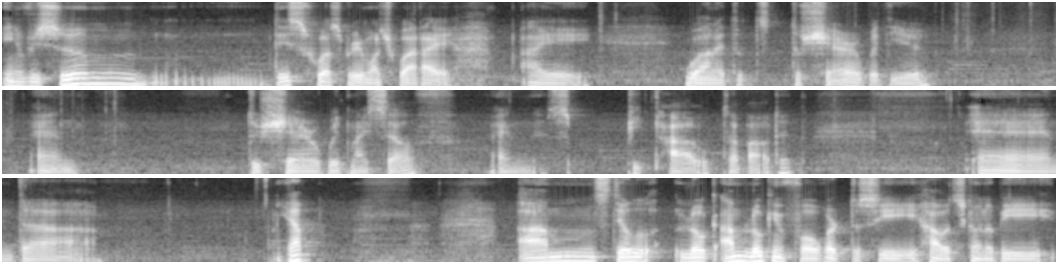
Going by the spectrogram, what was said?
in resume, this was pretty much what I I wanted to to share with you, and to share with myself and speak out about it. And uh, yep, I'm still look. I'm looking forward to see how it's gonna be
